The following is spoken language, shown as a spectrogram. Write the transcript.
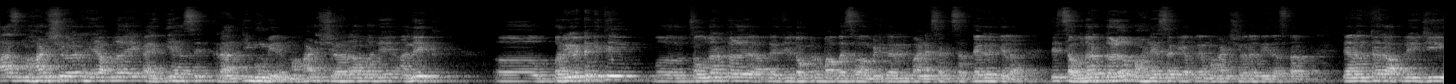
आज महाड शहर हे आपलं एक ऐतिहासिक क्रांतीभूमी आहे. महाड शहरामध्ये अनेक पर्यटक इथे चौदार तळ आपल्या जे डॉक्टर बाबासाहेब आंबेडकरांनी पाहण्यासाठी सत्याग्रह केला ते चौदार तळ पाहण्यासाठी आपल्या महाड शहरात येत असतात. त्यानंतर आपली जी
